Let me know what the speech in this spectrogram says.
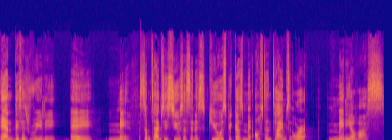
and this is really a myth. Sometimes it's used as an excuse because oftentimes or many of us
